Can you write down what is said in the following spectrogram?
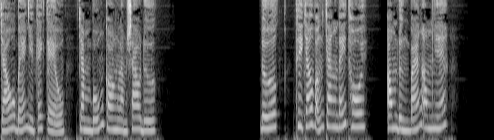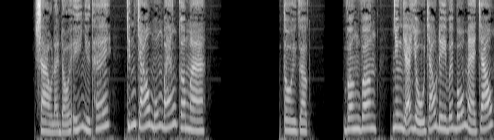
Cháu bé như cái kẹo, chăm bốn con làm sao được. Được, thì cháu vẫn chăn đấy thôi, ông đừng bán ông nhé. Sao lại đổi ý như thế, chính cháu muốn bán cơ mà. Tôi gật. Vâng vâng, nhưng giả dụ cháu đi với bố mẹ cháu,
